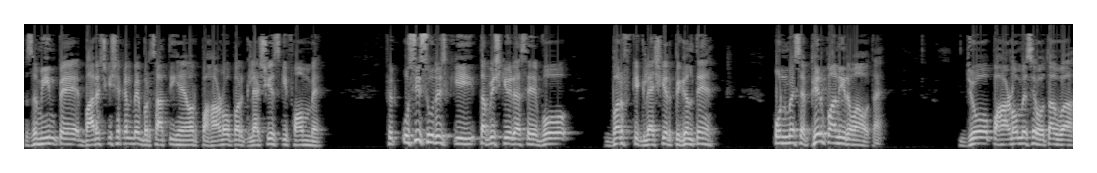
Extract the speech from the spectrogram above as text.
زمین پہ بارش کی شکل میں برساتی ہیں اور پہاڑوں پر گلیشیئرز کی فارم میں پھر اسی سورج کی تپش کی وجہ سے وہ برف کے گلیشیئر پگھلتے ہیں۔ ان میں سے پھر پانی رواں ہوتا ہے۔ جو پہاڑوں میں سے ہوتا ہوا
